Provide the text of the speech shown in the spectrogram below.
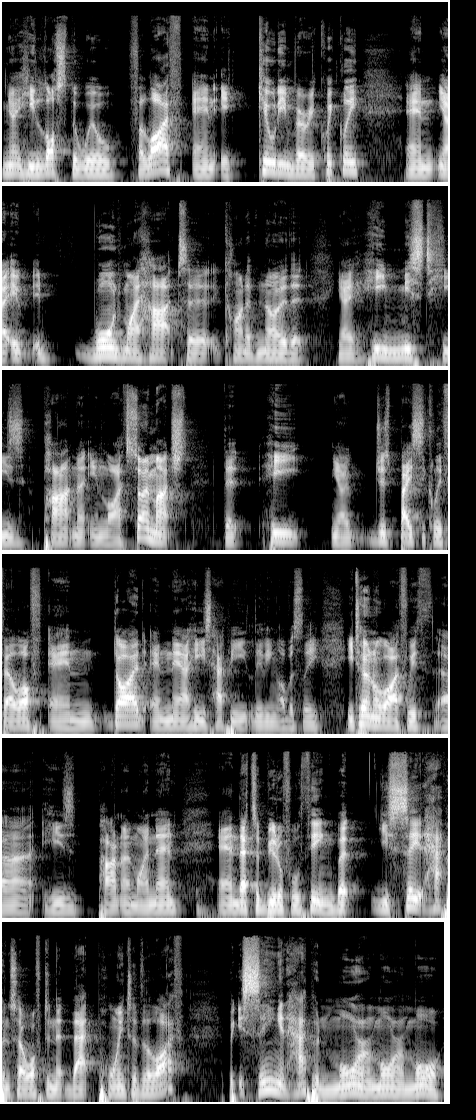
You know, he lost the will for life, and it killed him very quickly. And you know, it, it warmed my heart to kind of know that you know he missed his partner in life so much that he you know, just basically fell off and died, and now he's happy living, obviously, eternal life with uh, his partner, my nan, and that's a beautiful thing. But you see it happen so often at that point of the life, but you're seeing it happen more and more and more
